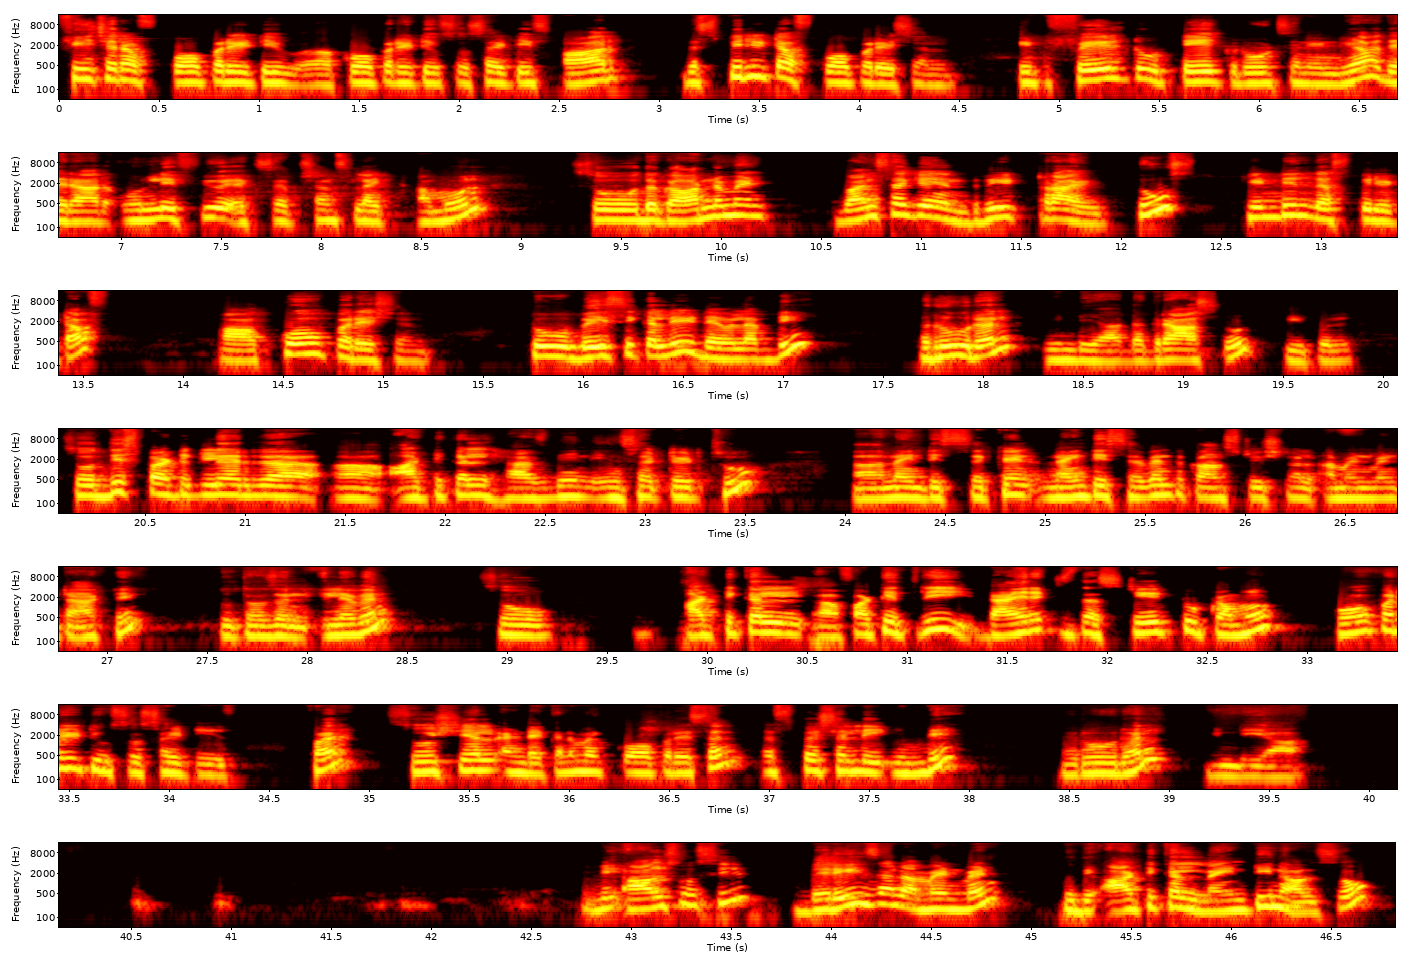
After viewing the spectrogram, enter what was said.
feature of cooperative uh, cooperative societies are the spirit of cooperation. It failed to take roots in india. There are only few exceptions like amul. So the government once again retried to kindle the spirit of uh, cooperation to basically develop the rural India, the grassroots people. So this particular uh, uh, article has been inserted through uh, 92nd, 97th Constitutional Amendment Act in 2011. So Article uh, 43 directs the state to promote cooperative societies for social and economic cooperation, especially in the rural India. We also see there is an amendment to the Article 19 also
